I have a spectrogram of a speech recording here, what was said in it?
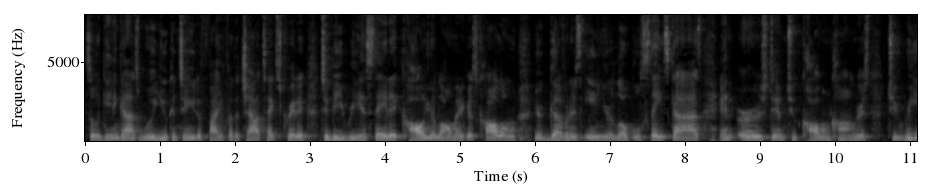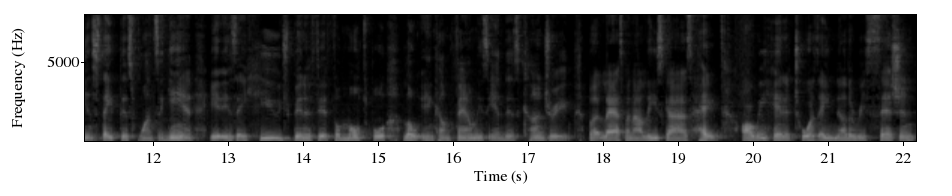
So, again, guys, will you continue to fight for the child tax credit to be reinstated? Call your lawmakers, call on your governors in your local states, guys, and urge them to call on Congress to reinstate this once again. It is a huge benefit for multiple low income families in this country. But last but not least, guys, hey, are we headed towards another recession?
